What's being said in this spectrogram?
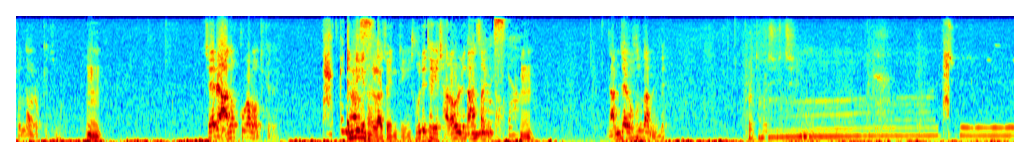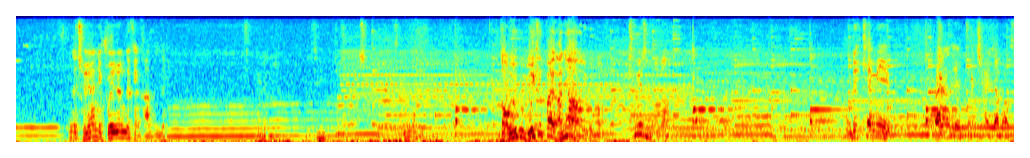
존나 어렵겠지만. 응. 쟤를 안 업고 가면 어떻게 돼? 다 끝났어 엔딩이 달라져 엔딩이 둘이 되게 잘 어울리는 한 쌍이다. 응 남자가 혼담인데? 그렇다고 할 수 있지 근데 정현이 구해줬는데 그냥 가는데? 쌍놈. 나 얼굴 왜 이렇게 빨가냐 이거 봐 캠에서 봐봐 우리 캠이 빨간색 좀 잘 잡아서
